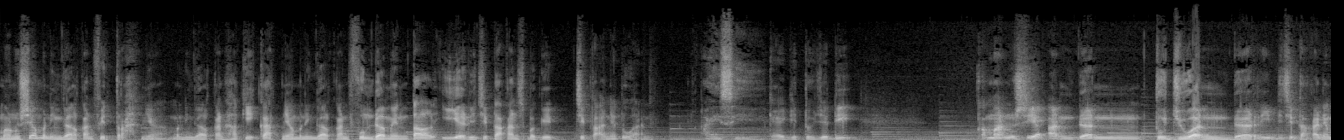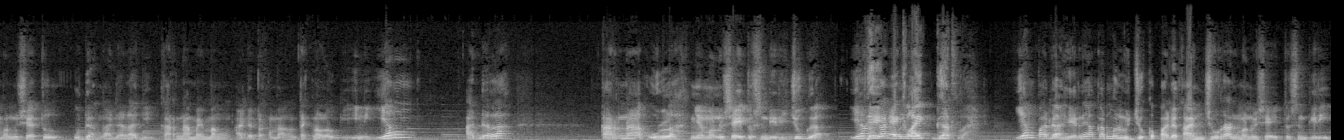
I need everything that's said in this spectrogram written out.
manusia meninggalkan fitrahnya, meninggalkan hakikatnya, meninggalkan fundamental ia diciptakan sebagai ciptaannya Tuhan. I see. Kayak gitu. Jadi kemanusiaan dan tujuan dari diciptakannya manusia itu udah nggak ada lagi karena memang ada perkembangan teknologi ini yang adalah karena ulahnya manusia itu sendiri juga yang They akan act like God lah. Yang pada akhirnya akan menuju kepada kehancuran manusia itu sendiri.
